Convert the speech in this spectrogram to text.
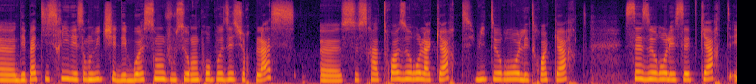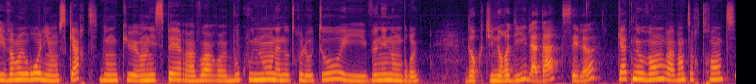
Euh, des pâtisseries, des sandwichs et des boissons vous seront proposés sur place. Euh, ce sera 3 euros la carte, 8 euros les 3 cartes, 16 euros les 7 cartes et 20 euros les 11 cartes. Donc euh, on espère avoir euh, beaucoup de monde à notre loto et venez nombreux. Donc tu nous redis la date, c'est le 4 novembre à 20h30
